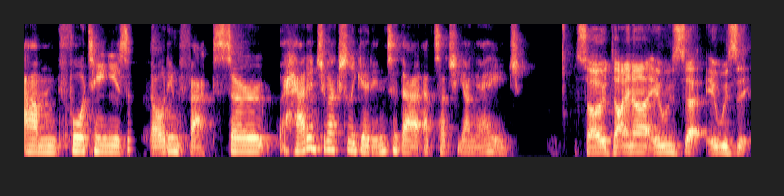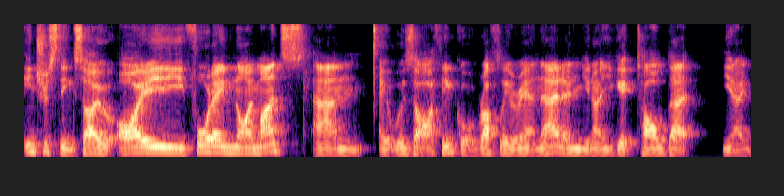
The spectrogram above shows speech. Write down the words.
um, 14 years old, in fact. So, how did you actually get into that at such a young age? So, Dana, it was uh, it was interesting. So, I 14 nine months. Um, it was I think or roughly around that, and you know, you get told that you know,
